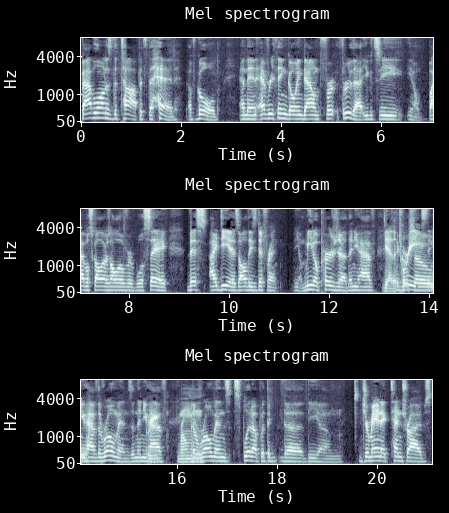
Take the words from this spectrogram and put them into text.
Babylon is the top, it's the head of gold, and then everything going down fur through that, you can see, you know, Bible scholars all over will say this idea is all these different, you know, Medo-Persia. Then you have Yeah, the Greeks, then you have the Romans, and then you Greek, have Roman. the Romans split up with the the the um, Germanic ten tribes,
